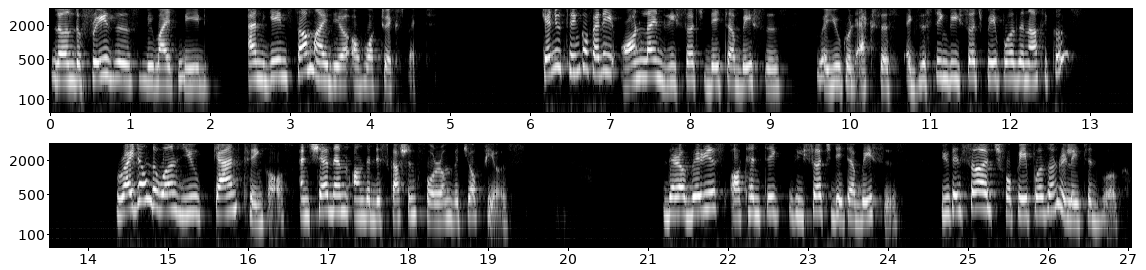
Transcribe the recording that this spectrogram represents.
learn the phrases we might need, and gain some idea of what to expect. Can you think of any online research databases where you could access existing research papers and articles? Write down the ones you can think of and share them on the discussion forum with your peers. There are various authentic research databases. You can search for papers on related work.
